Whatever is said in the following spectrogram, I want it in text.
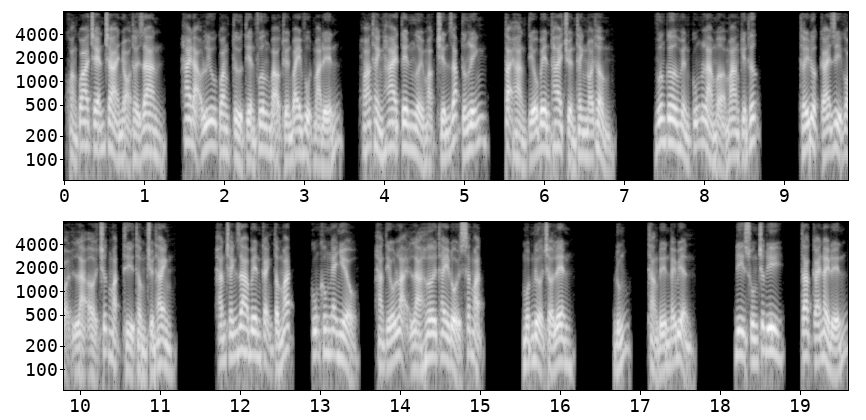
Khoảng qua chén trà nhỏ thời gian, hai đạo lưu quang từ tiền phương bảo thuyền bay vụt mà đến, hóa thành hai tên người mặc chiến giáp tướng lĩnh, tại hàn tiếu bên thai truyền thanh nói thầm. Vương cơ huyền cũng là mở mang kiến thức. Thấy được cái gì gọi là ở trước mặt thì thầm truyền thanh. Hắn tránh ra bên cạnh tầm mắt, cũng không nghe nhiều, hàn tiếu lại là hơi thay đổi sắc mặt. Một nửa trở lên. Đúng, thẳng đến đáy biển. Đi xuống trước đi, ta cái này đến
